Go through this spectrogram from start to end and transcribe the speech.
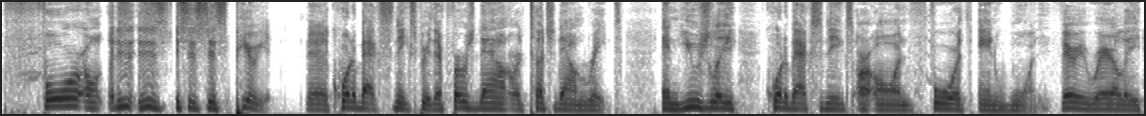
four on this is, this is, this is just period. Uh, quarterback sneaks period. Their first down or touchdown rate. And usually quarterback sneaks are on fourth and one. Very rarely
